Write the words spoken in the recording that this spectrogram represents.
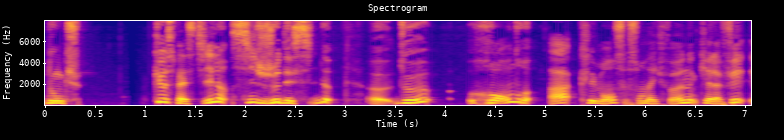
Donc, que se passe-t-il si je décide de rendre à Clémence son iPhone qu'elle a fait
